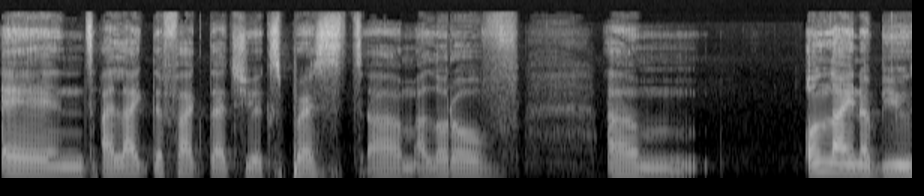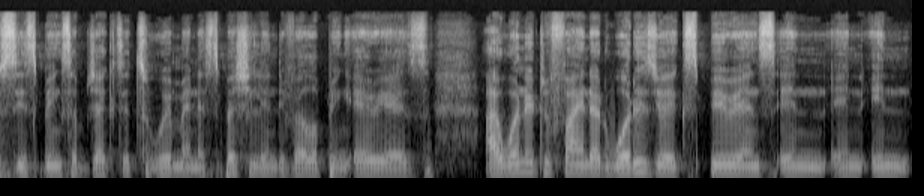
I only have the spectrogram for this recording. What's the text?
And I like the fact that you expressed um, a lot of um, online abuse is being subjected to women, especially in developing areas. I wanted to find out what is your experience in, in, in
